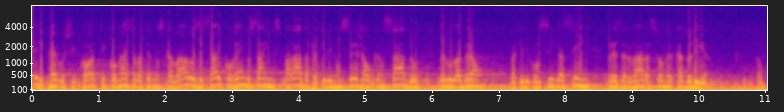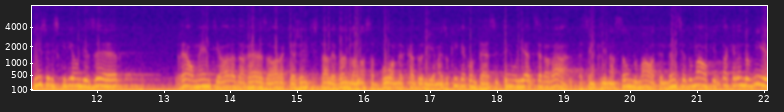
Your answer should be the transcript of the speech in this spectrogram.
Ele pega o chicote começa a bater nos cavalos e sai correndo, sai em disparada, para que ele não seja alcançado pelo ladrão, para que ele consiga assim preservar a sua mercadoria. Então com isso eles queriam dizer realmente a hora da reza, a hora que a gente está levando a nossa boa mercadoria. Mas o que, que acontece? Tem o Yetzerará, essa inclinação do mal, a tendência do mal, que está querendo vir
